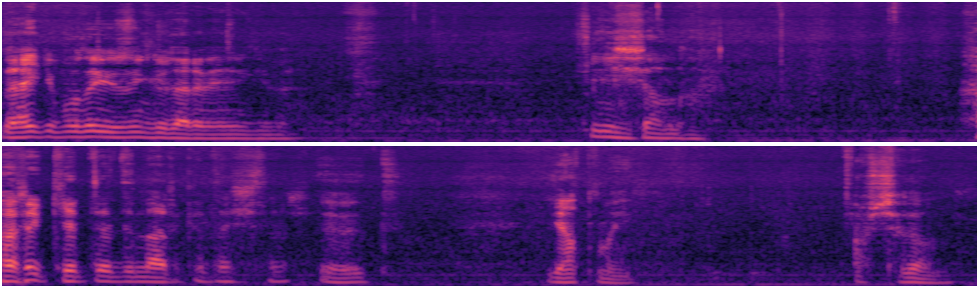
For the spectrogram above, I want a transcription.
Belki burada yüzün güler benim gibi. İnşallah. Hareket edin arkadaşlar. Evet. Yatmayın. Hoşçakalın.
